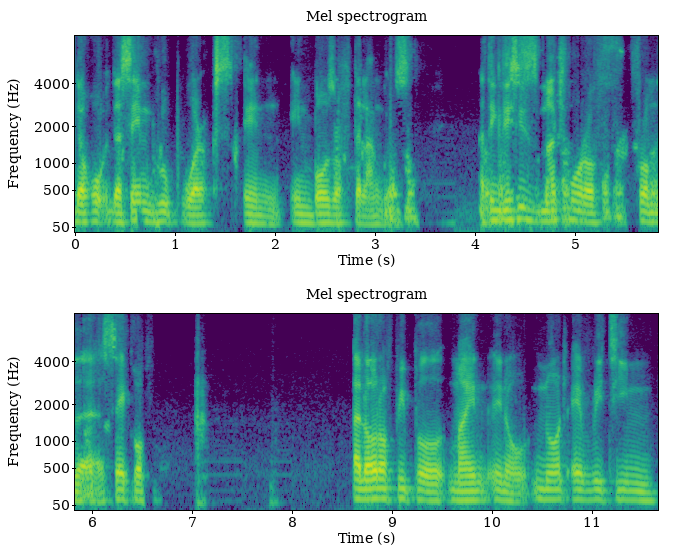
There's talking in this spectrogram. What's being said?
the whole the same group works in in both of the languages. I think this is much more of from the sake of a lot of people mind you know not every team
